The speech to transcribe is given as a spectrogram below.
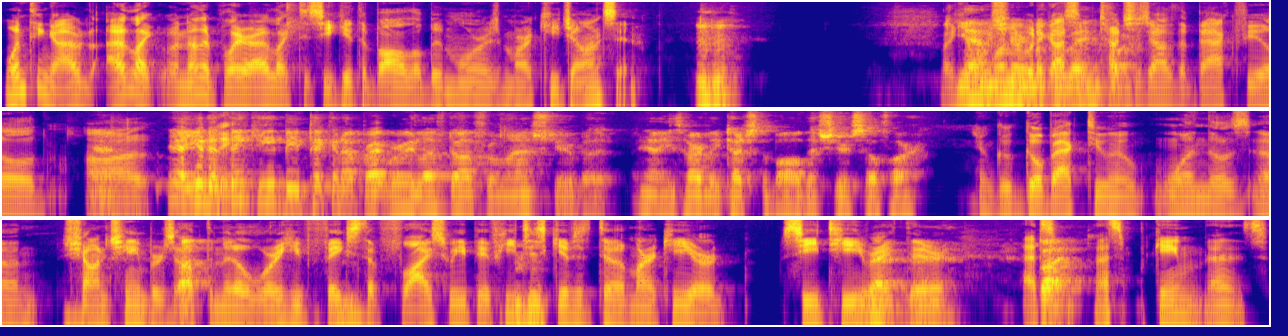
One thing I would I like another player I'd like to see get the ball a little bit more is Marquis Johnson. Mhm. Like Yeah, I I'm wish he would have got some waiting for. touches out of the backfield. Uh, Yeah, you'd think he'd be picking up right where he left off from last year, but yeah, he's hardly touched the ball this year so far. you know, go, go back to one of those um, Sean Chambers up the middle where he fakes the fly sweep. If he Mhm. just gives it to Marquis or CT right Right, there, that's But- that's game. That's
